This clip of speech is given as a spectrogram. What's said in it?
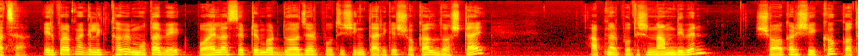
আচ্ছা এরপর আপনাকে লিখতে হবে মোতাবেক পয়লা সেপ্টেম্বর দু হাজার পঁচিশ তারিখে সকাল দশটায় আপনার প্রতিষ্ঠান নাম দিবেন, সহকারী শিক্ষক কত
